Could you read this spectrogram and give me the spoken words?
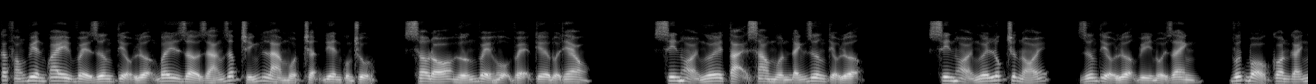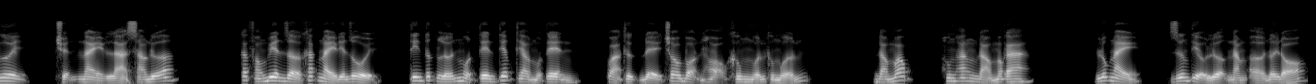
Các phóng viên quay về Dương Tiểu Lượng bây giờ dáng dấp chính là một trận điên cùng trụ, sau đó hướng về hộ vệ kia đuổi theo. Xin hỏi ngươi tại sao muốn đánh Dương Tiểu Lượng? Xin hỏi ngươi lúc trước nói, Dương Tiểu Lượng vì nổi danh, vứt bỏ con gái ngươi, chuyện này là sao nữa? Các phóng viên giờ khắc này điên rồi, tin tức lớn một tên tiếp theo một tên, quả thực để cho bọn họ không muốn không muốn. Đào móc, hung hăng đào móc ca. Lúc này, Dương Tiểu Lượng nằm ở nơi đó,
